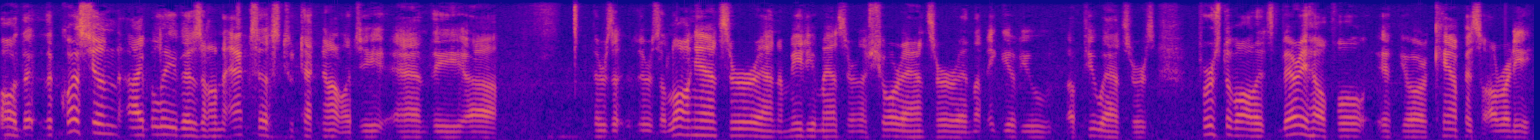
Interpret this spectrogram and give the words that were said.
Oh, the, the question I believe is on access to technology, and the uh, there's a there's a long answer and a medium answer and a short answer, and let me give you a few answers. First of all, it's very helpful if your campus already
